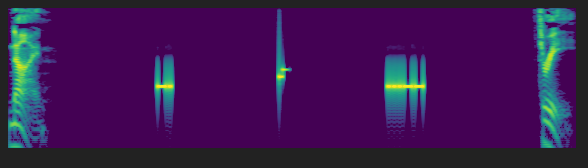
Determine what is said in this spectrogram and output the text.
9. 3.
